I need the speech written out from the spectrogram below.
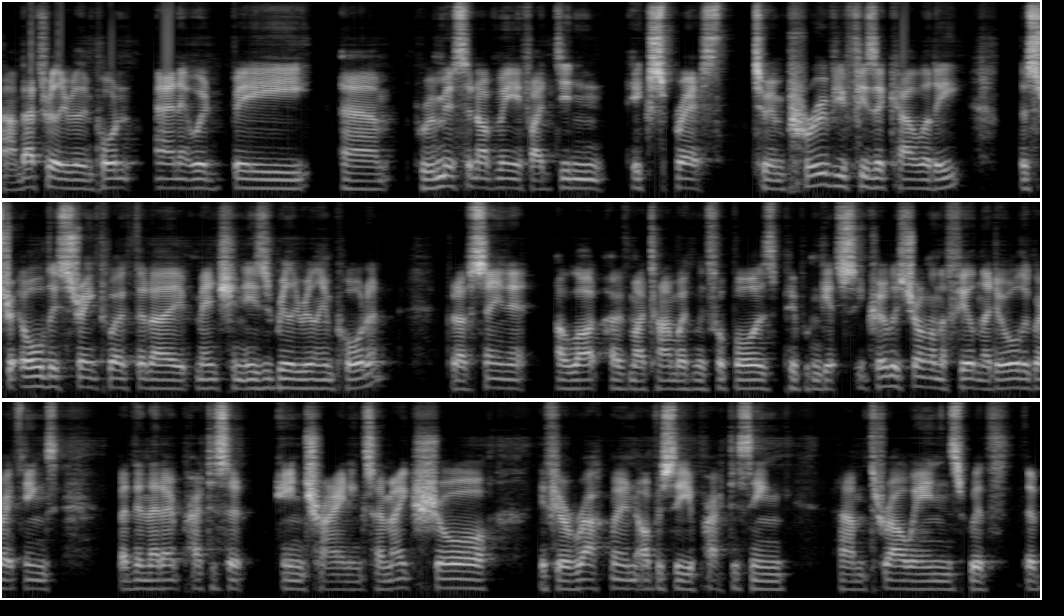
um, that's really, really important. And it would be um, remiss of me if I didn't express to improve your physicality the all this strength work that I mentioned is really, really important. But I've seen it a lot over my time working with footballers. People can get incredibly strong on the field and they do all the great things, but then they don't practice it in training. So make sure if you're a ruckman, obviously you're practicing um, throw ins with the,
